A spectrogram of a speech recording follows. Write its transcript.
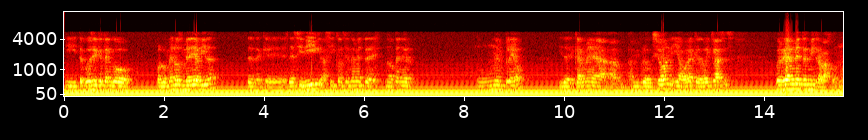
y te puedo decir que tengo por lo menos media vida desde que decidí así conscientemente de no tener un empleo y dedicarme a, a- a mi producción y ahora que doy clases pues realmente es mi trabajo no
